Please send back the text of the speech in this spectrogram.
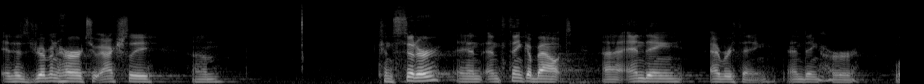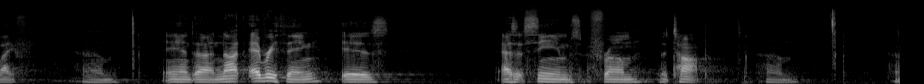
it has driven her to actually um, consider and, and think about uh, ending everything, ending her life. Um, and not everything is as it seems from the top. Um, uh,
